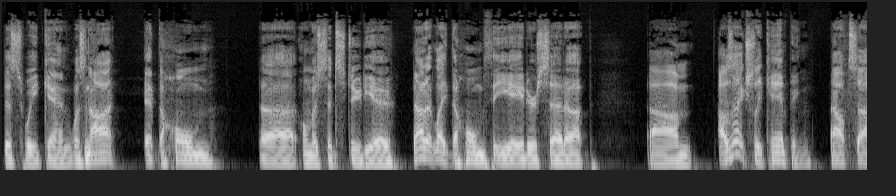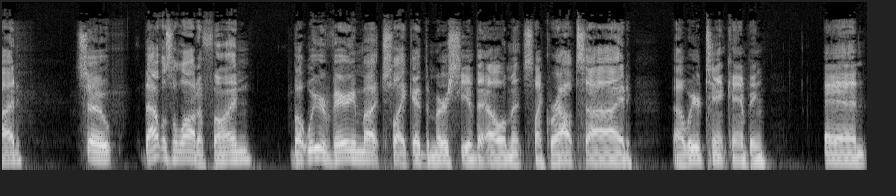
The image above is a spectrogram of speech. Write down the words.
this weekend, was not at the home, uh, almost at studio, not at like the home theater setup. Um, I was actually camping outside. So that was a lot of fun, but we were very much like at the mercy of the elements. Like we're outside, uh, we were tent camping, and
